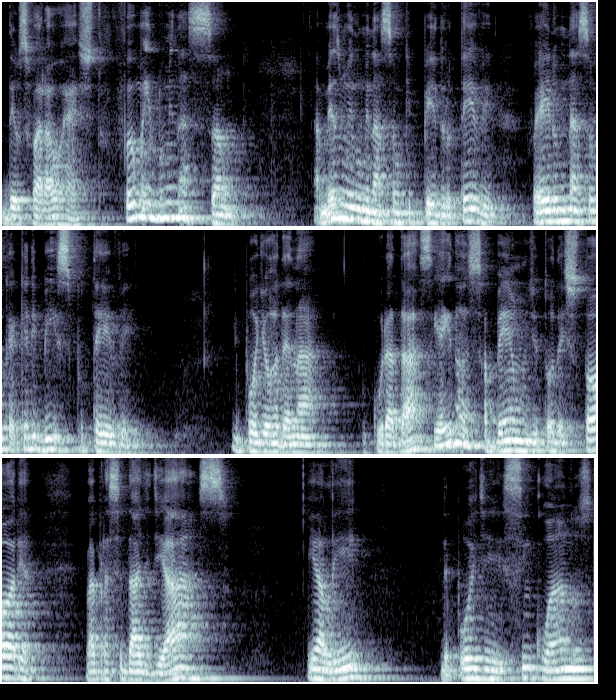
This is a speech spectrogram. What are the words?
Deus fará o resto. Foi uma iluminação a mesma iluminação que Pedro teve foi a iluminação que aquele bispo teve e pôde ordenar o cura dar-se. E aí nós sabemos de toda a história. Vai para a cidade de Ars e ali, depois de cinco anos,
